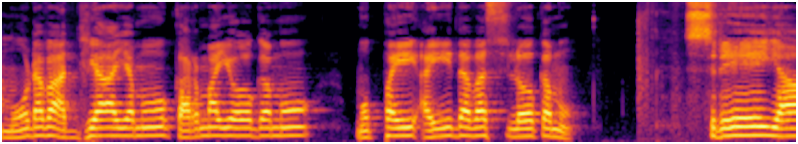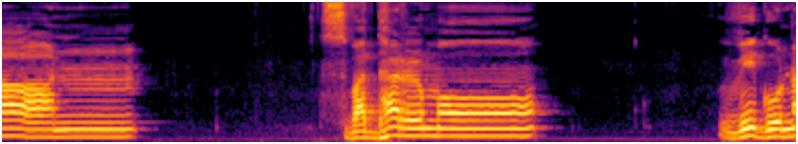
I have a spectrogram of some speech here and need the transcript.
మూడవ అధ్యాయము కర్మయోగము ముప్పై ఐదవ శ్లోకము. శ్రేయాన్ స్వధర్మో విగుణ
